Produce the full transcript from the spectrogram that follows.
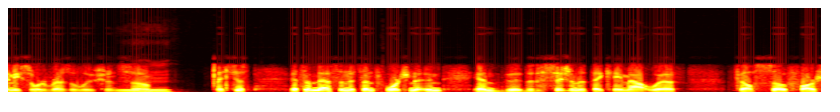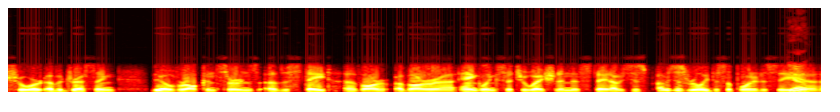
any sort of resolution. So Mhm. it's just it's a mess and it's unfortunate and and the the decision that they came out with fell so far short of addressing the overall concerns of the state of our of our uh, angling situation in this state. I was just I was just really disappointed to see Yeah. uh,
